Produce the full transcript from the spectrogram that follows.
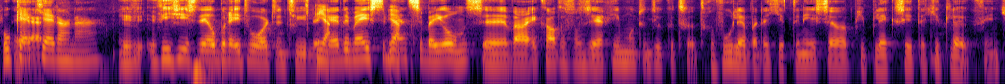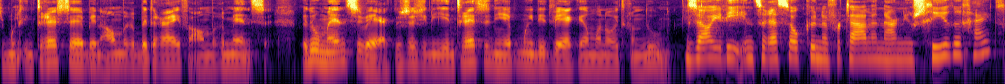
Hoe kijk jij daarnaar? Visie is een heel breed woord natuurlijk. Ja. De meeste mensen bij ons, uh, waar ik altijd van zeg, je moet natuurlijk het, het, gevoel hebben dat je ten eerste op je plek zit, dat je het leuk vindt. Je moet interesse hebben in andere bedrijven, andere mensen. We doen mensenwerk, dus als je die interesse niet hebt, moet je dit werk helemaal nooit gaan doen. Zou je die interesse ook kunnen vertalen naar nieuwsgierigheid? Nieuwsgierigheid?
